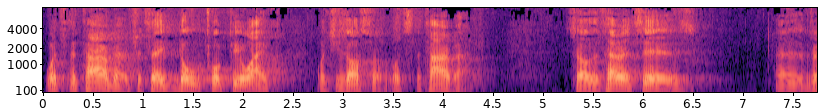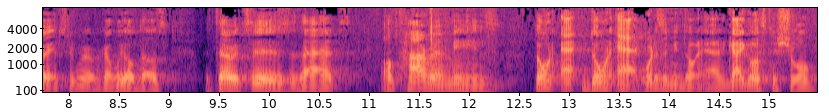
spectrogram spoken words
what's the tar? It should say, don't talk to your wife when she's also. What's the tar? So the teretz is, and it's very interesting what Gamliel does. The teretz is that altara means don't add, don't add. What does it mean? Don't add. guy goes to shul.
